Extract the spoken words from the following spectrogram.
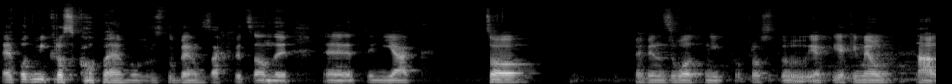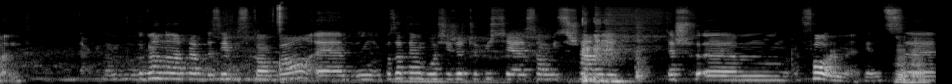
e, pod mikroskopem, po prostu byłem zachwycony e, tym, jak co pewien złotnik po prostu, jak, jaki miał talent. Tak, no, wygląda naprawdę zjawiskowo. E, Poza tym Włosi rzeczywiście są mistrzami też formy, więc Mhm.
